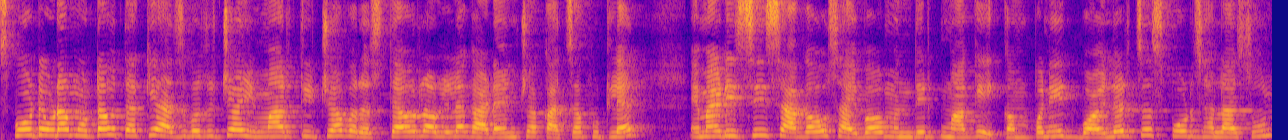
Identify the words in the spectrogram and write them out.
स्फोट एवढा मोठा होता की आजूबाजूच्या इमारतीच्या व रस्त्यावर लावलेल्या गाड्यांच्या काचा फुटल्यात M I D C Sagaon Saibaba मंदिर मागे कंपनीत बॉयलरचा स्फोट झाला असून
